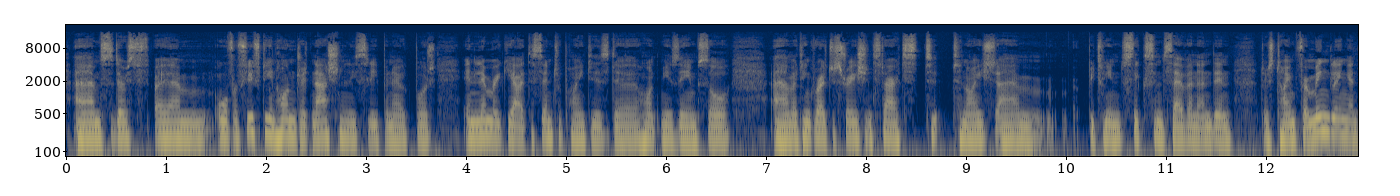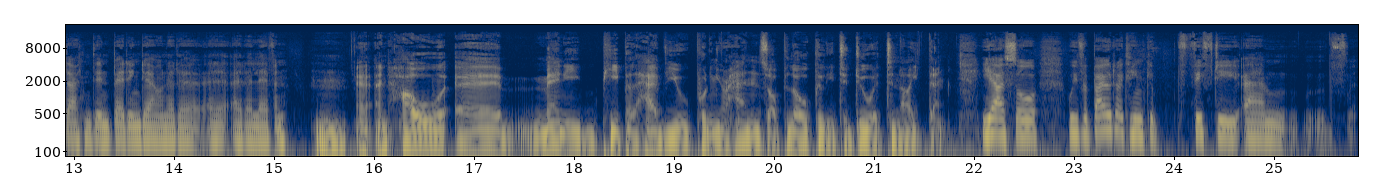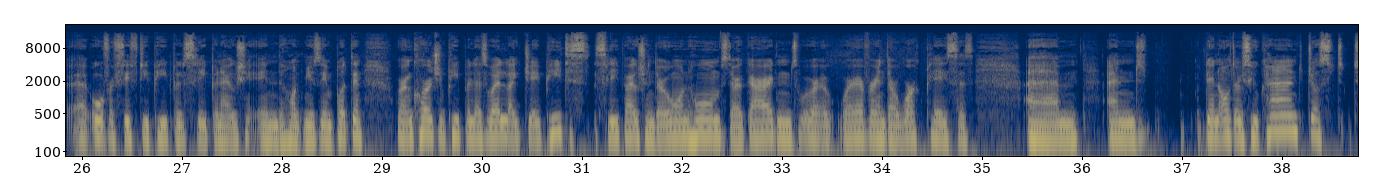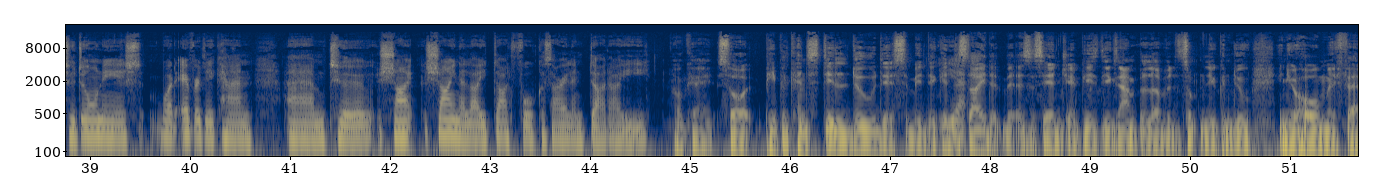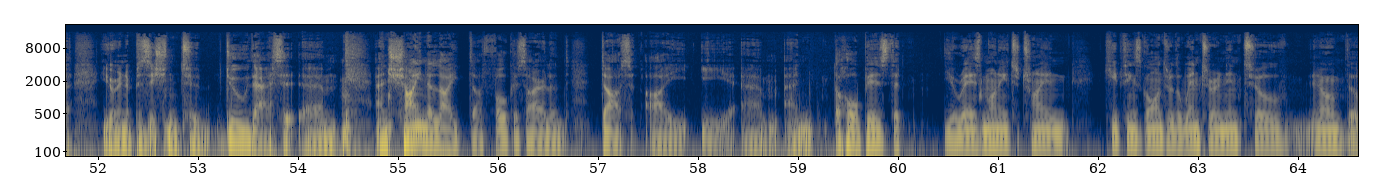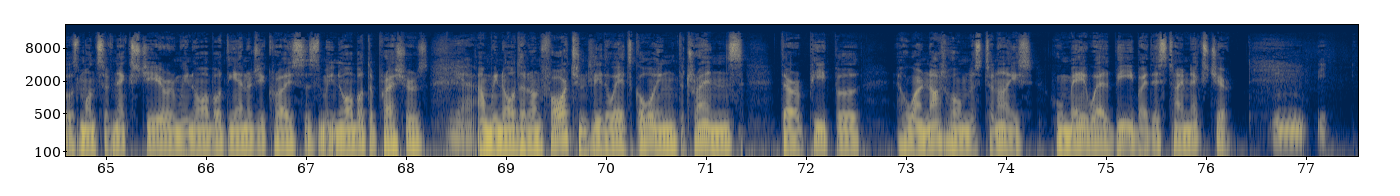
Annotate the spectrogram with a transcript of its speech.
Um, so there's um, over fifteen hundred nationally sleeping out, but in Limerick, yeah, the centre point is the Hunt Museum. So um, I think registration starts t- tonight um, between six and seven, and then there's time for mingling and that, and then bedding down at a, a, at eleven. Mm. And how uh, many people have you putting your hands up locally to do it tonight then? Yeah, so we've about, I think, 50, um, f- uh, over 50 people sleeping out in the Hunt Museum. But then we're encouraging people as well, like JP, to s- sleep out in their own homes, their gardens, where, wherever in their workplaces. Um, and then others who can't just to donate whatever they can um, to shi- shinealight.focusIreland.ie. Okay, so people can still do this. I mean, they can yeah. decide, as I say, and JP is the example of it. It's something you can do in your home if uh, you're in a position to do that. Um, and shinealight.focusIreland.ie. Um, and the hope is that you raise money to try and keep things going through the winter and into you know those months of next year and we know about the energy crisis and we know about the pressures yeah. and we know that unfortunately the way it's going the trends there are people who are not homeless tonight who may well be by this time next year.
